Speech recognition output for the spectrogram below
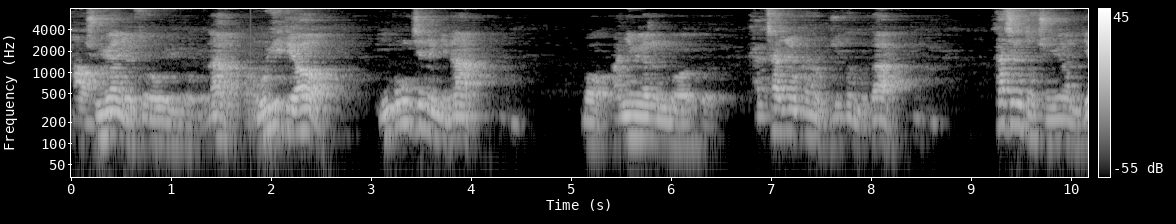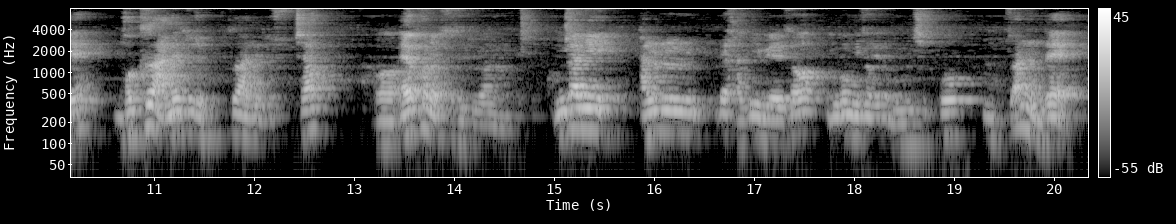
아. 중요한 요소인 거구나. 오히려 인공지능이나 뭐 아니면 뭐그 달차주하는 우주선보다 사실 더 중요한 게 더 그 안에도 그 안에도조차 어, 에어컨이 없어서 불가능한 거죠. 인간이 달에 가기 위해서 인공위성에서 몸을 싣고 음. 쐈는데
